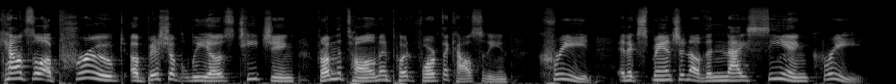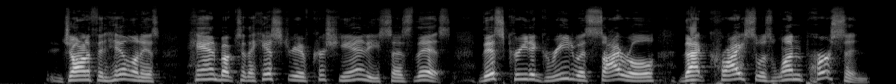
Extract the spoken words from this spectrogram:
council approved of Bishop Leo's teaching from the Tome and put forth the Chalcedonian Creed, an expansion of the Nicene Creed. Jonathan Hill, in his Handbook to the History of Christianity says this This creed agreed with Cyril that Christ was one person,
